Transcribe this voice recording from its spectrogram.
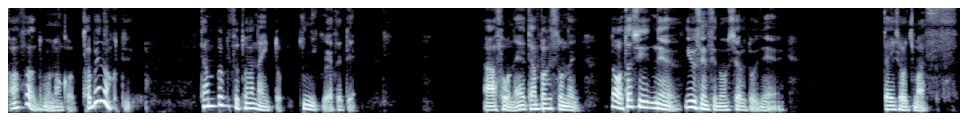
朝、でもなんか食べなくて、タンパク質を取らないと筋肉痩せて。あ、そうね。タンパク質取らない。私ね、ゆう先生のおっしゃる通りね、代謝落ちます。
